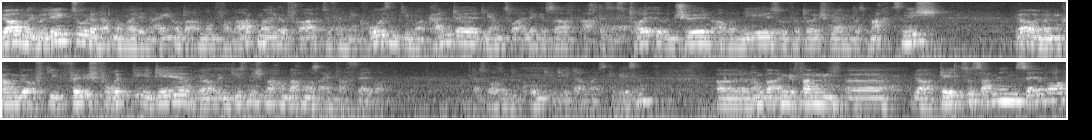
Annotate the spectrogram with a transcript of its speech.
ja, mal überlegt so, dann hat man mal den einen oder anderen Verlag mal gefragt, so von den Großen, die man kannte. Die haben zwar alle gesagt, ach, das ist toll und schön, aber nee, so für Deutschland, das macht's nicht. Ja, und dann kamen wir auf die völlig verrückte Idee, ja, wenn die es nicht machen, machen wir es einfach selber. Das war so die Grundidee damals gewesen. Äh, dann haben wir angefangen, äh, ja, Geld zu sammeln selber.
